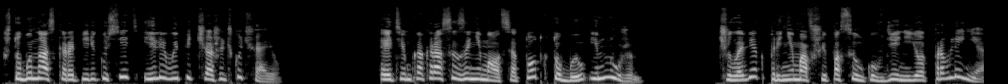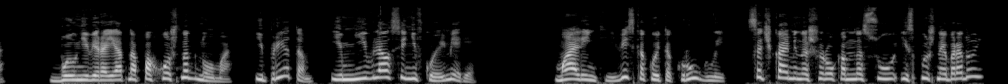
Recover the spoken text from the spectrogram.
чтобы наскоро перекусить или выпить чашечку чаю. Этим как раз и занимался тот, кто был им нужен. Человек, принимавший посылку в день ее отправления, был невероятно похож на гнома и при этом им не являлся ни в коей мере. Маленький, весь какой-то круглый, с очками на широком носу и с пышной бородой,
